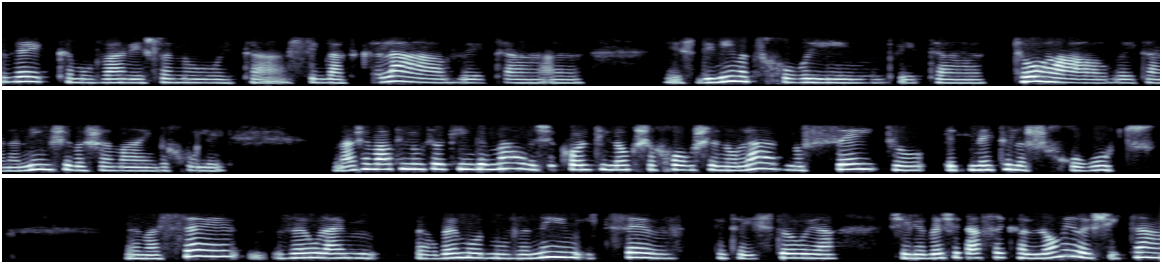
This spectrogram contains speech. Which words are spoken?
וכמובן יש לנו את השמלת כלה ואת הסדינים הצחורים ואת הטוהר ואת העננים שבשמיים וכולי. מה שאמרתי לותר קינג אמר זה שכל תינוק שחור שנולד נושא איתו את נטל השחורות. למעשה, זה אולי בהרבה מאוד מובנים עיצב את ההיסטוריה של יבשת אפריקה לא מראשיתה,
